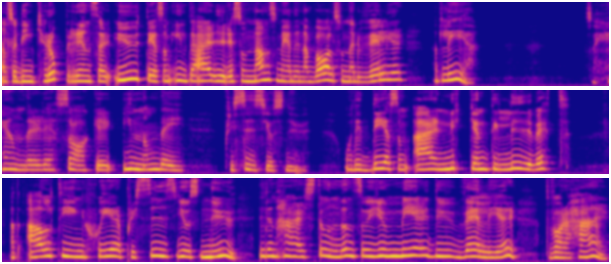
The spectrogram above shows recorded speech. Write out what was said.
Alltså din kropp rensar ut det som inte är i resonans med dina val. Så när du väljer att le så händer det saker inom dig precis just nu. Och det är det som är nyckeln till livet. Att allting sker precis just nu, i den här stunden. Så ju mer du väljer att vara här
